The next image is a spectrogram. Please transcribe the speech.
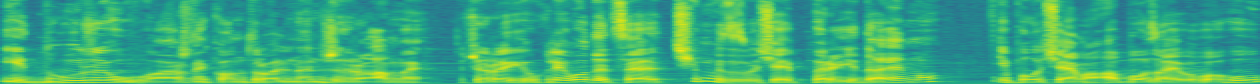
І дуже уважний контроль над жирами. Жири і углеводи це чим ми зазвичай переїдаємо і отримуємо або зайву вагу,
